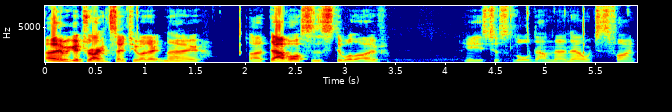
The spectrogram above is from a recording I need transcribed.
Uh, here we go, Dragonstone 2. I don't know. Uh, Davos is still alive. He's just Lord down there now, which is fine.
